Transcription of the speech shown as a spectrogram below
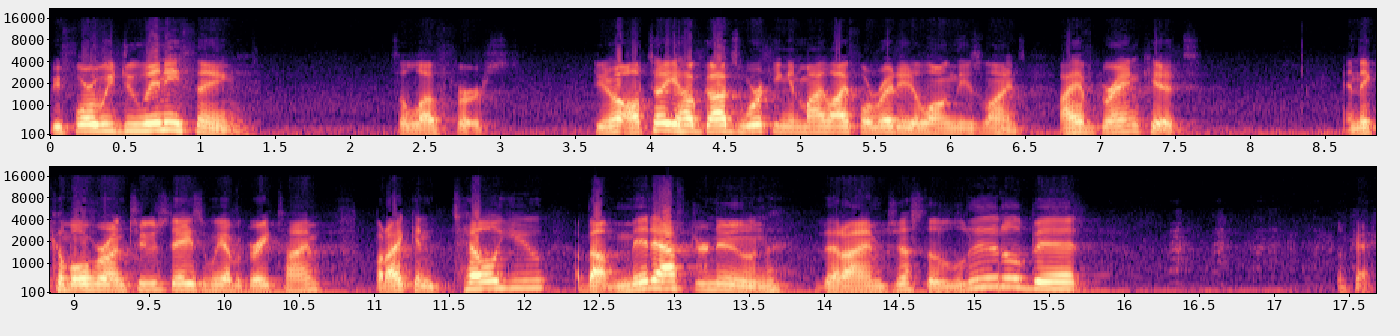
before we do anything to love first. You know, I'll tell you how God's working in my life already along these lines. I have grandkids, and they come over on Tuesdays, and we have a great time. But I can tell you about mid afternoon that I'm just a little bit. Okay.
